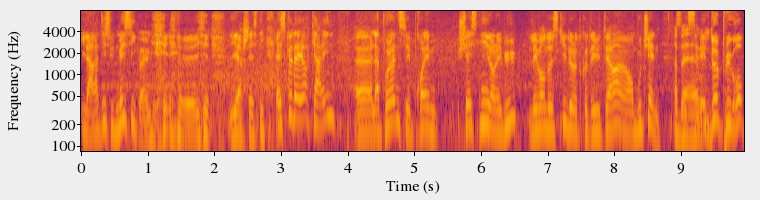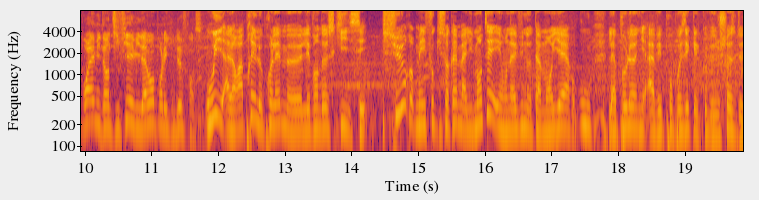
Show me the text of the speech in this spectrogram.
il a raté celui de Messi quand même hier Chesney. Est-ce que d'ailleurs Karine, euh, la Pologne c'est le problème Chesney dans les buts, Lewandowski de l'autre côté du terrain euh, en bout de chaîne. Ah bah c'est oui. les deux plus gros problèmes identifiés évidemment pour l'équipe de France. Oui, alors après, le problème euh, Lewandowski, c'est sûr, mais il faut qu'il soit quand même alimenté. Et on a vu notamment hier où la Pologne avait proposé quelque chose de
